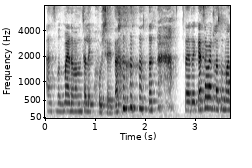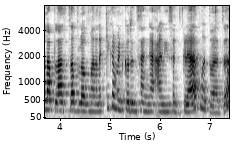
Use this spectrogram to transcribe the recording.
आज मग मॅडम आमच्याला खुश आहेत. तर कसा वाटला तुम्हाला आपला आजचा ब्लॉग मला नक्की कमेंट करून सांगा. आणि सगळ्यात महत्त्वाचं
